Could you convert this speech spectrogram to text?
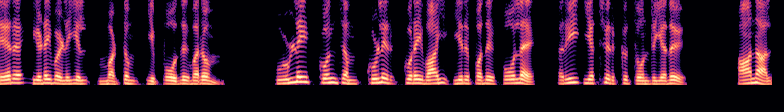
நேர இடைவெளியில் மட்டும் இப்போது வரும். உள்ளே கொஞ்சம் குளிர் குறைவாய் இருப்பது போல ரீ எச்சிற்கு தோன்றியது. ஆனால்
